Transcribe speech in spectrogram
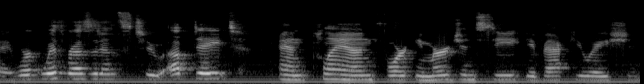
Okay, work with residents to update and plan for emergency evacuation.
